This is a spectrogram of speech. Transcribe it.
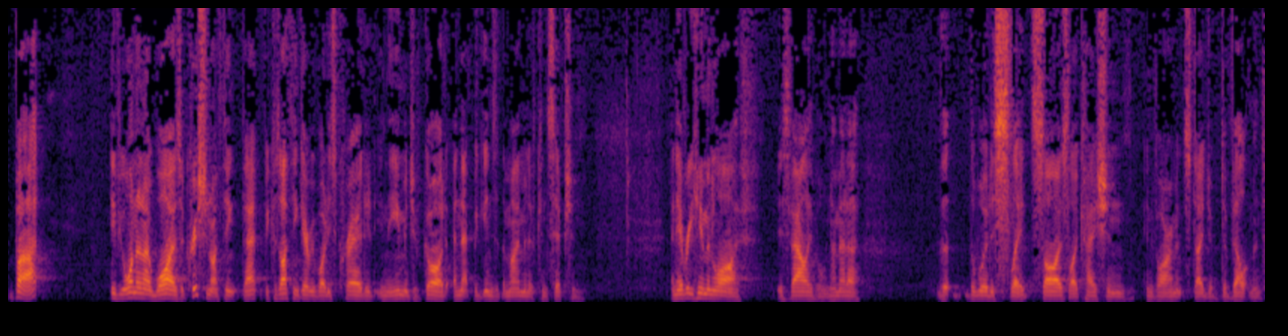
But if you want to know why as a Christian I think that, because I think everybody's created in the image of God, and that begins at the moment of conception. And every human life is valuable, no matter the, the word is sled size, location, environment, stage of development.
